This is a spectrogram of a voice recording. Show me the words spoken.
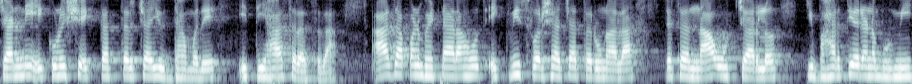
ज्यांनी एकोणीसशे एकाहत्तरच्या युद्धामध्ये इतिहास रचला. आज आपण भेटणार आहोत एकवीस वर्षाच्या तरुणाला त्याचं नाव उच्चारलं की भारतीय रणभूमी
